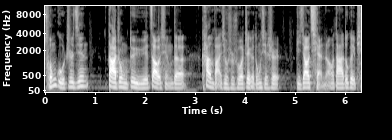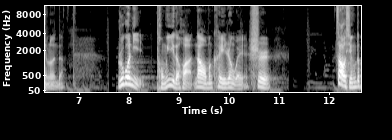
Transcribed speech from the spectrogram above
从古至今，大众对于造型的看法就是说，这个东西是比较浅，然后大家都可以评论的。如果你同意的话，那我们可以认为是造型的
